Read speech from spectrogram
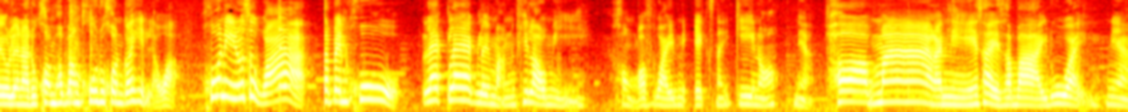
ร็วๆเลยนะทุกคนเพราะบางคู่ทุกคนก็เห็นแล้วอะคู่นี้รู้สึกว่าจะเป็นคู่แรก ๆ เลยมั้งที่เรามีของ Off White X Nike เนาะเนี่ยชอบมากอันนี้ใส่สบายด้วยเนี่ย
